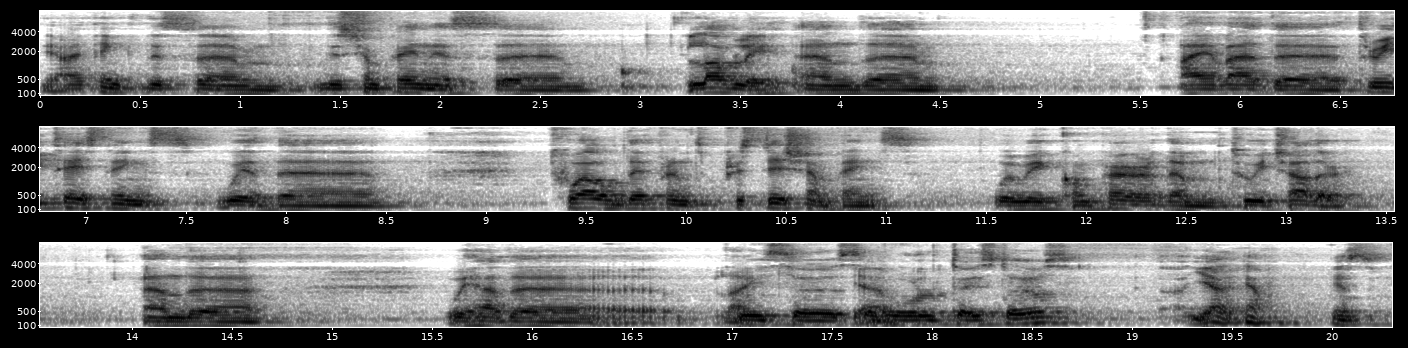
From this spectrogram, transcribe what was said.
Yeah, I think this um, this champagne is um, lovely, and um, I have had uh, three tastings with uh, twelve different prestige champagnes, where we compare them to each other, and uh, we had uh, like With uh, yeah, several tasters. yeah, yeah, yes.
